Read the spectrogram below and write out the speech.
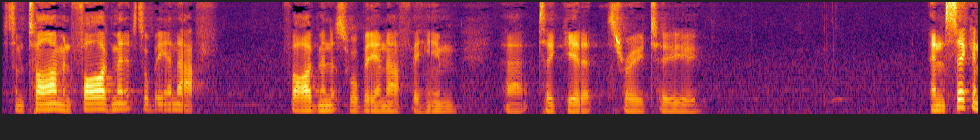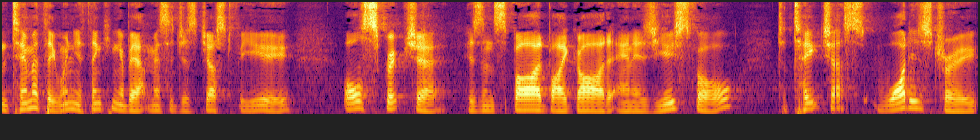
some time, and five minutes will be enough. Five minutes will be enough for Him uh, to get it through to you. And 2 Timothy, when you're thinking about messages just for you, all scripture is inspired by God and is useful to teach us what is true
